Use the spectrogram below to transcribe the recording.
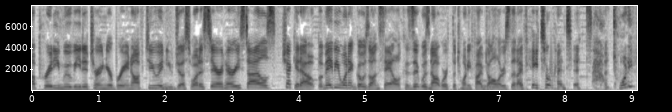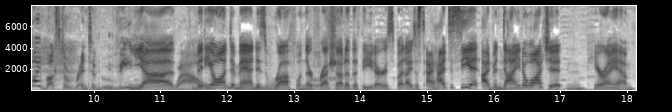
a pretty movie to turn your brain off to and you mm-hmm. just want to stare at Harry Styles, check it out. But maybe when it goes on sale because it was not worth the $25 that I paid to rent it. Wow, 25 bucks to rent a movie? Yeah, Wow. video on demand is rough when they're fresh out of the theaters, but I just I had to see it. I'd been mm-hmm. dying to watch it and here I am.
